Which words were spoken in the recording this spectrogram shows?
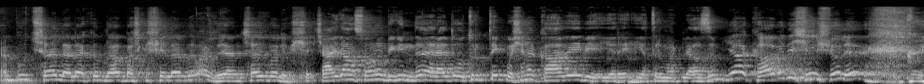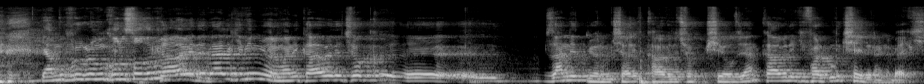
yani bu çayla alakalı daha başka şeyler de vardı. Yani çay böyle bir şey. Çaydan sonra bir gün de herhalde oturup tek başına kahveyi bir yere yatırmak lazım. Ya kahvede şimdi şöyle Yani bu programın konusu olur mu? kahvede belki bilmiyorum hani kahvede çok e, zannetmiyorum çay, kahvede çok bir şey olacağını. Kahvedeki farklılık şeydir hani belki.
